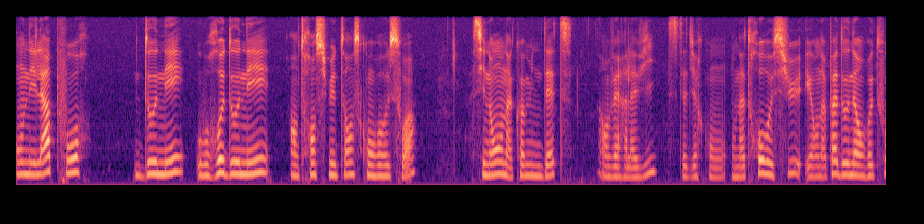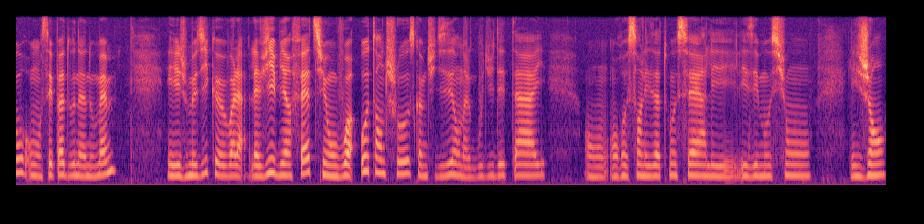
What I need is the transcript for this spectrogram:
on est là pour donner ou redonner en transmutant ce qu'on reçoit. Sinon, on a comme une dette envers la vie, c'est-à-dire qu'on a trop reçu et on n'a pas donné en retour ou on ne s'est pas donné à nous-mêmes. Et je me dis que voilà, la vie est bien faite si on voit autant de choses, comme tu disais, on a le goût du détail, on, ressent les atmosphères, les, émotions, les gens.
